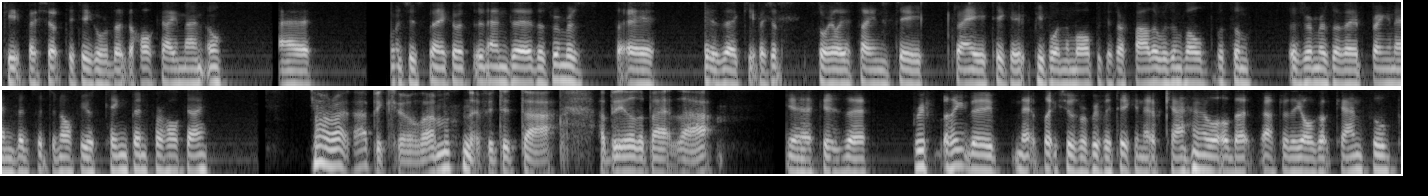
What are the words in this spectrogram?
Kate Bishop, to take over the, the Hawkeye mantle, uh, which is very cool. And uh, there's rumours that uh, uh, Kate Bishop's storyline is time to try to take out people in the mob because her father was involved with them. There's rumours of uh, bringing in Vincent D'Onofrio's Kingpin for Hawkeye. All right, that'd be cool. I wouldn't it, if we did that. I'd be all about that. Yeah, because uh, brief, I think the Netflix shows were briefly taken out of canon a little bit after they all got cancelled.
